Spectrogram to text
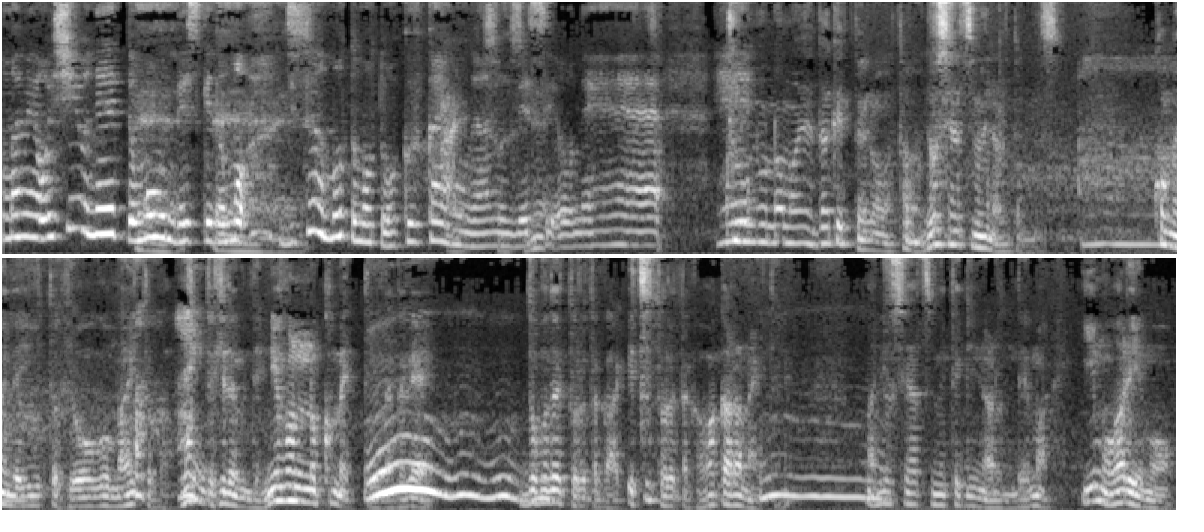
豆美味しいよねって思うんですけども、ええ。実はもっともっと奥深いものがあるんはい。ですよね。ええ国の名前だけっていうのは多分寄せ集めになると思うんです、米で言うと兵庫米とか、もっとひどい意味で日本の米ってういうんだけで、どこで取れたかいつ取れたかわからないとうね、んまあ、寄せ集め的になるんで、まあ、いいも悪いも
